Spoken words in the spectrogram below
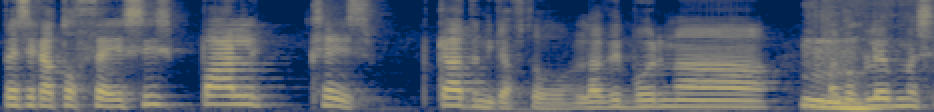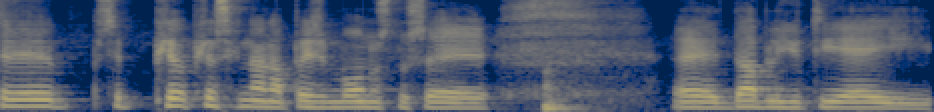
πέσει 100 θέσεις, πάλι ξέρεις, κάτι είναι και αυτό. Δηλαδή, μπορεί να, να το βλέπουμε σε, σε πιο, πιο συχνά να παίζει μόνος τους σε ε, WTA,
